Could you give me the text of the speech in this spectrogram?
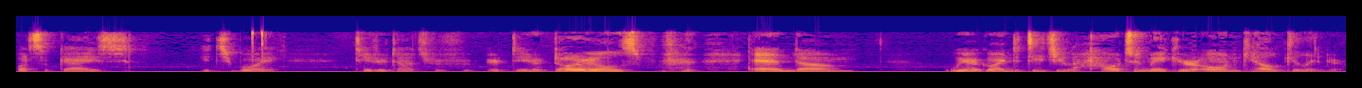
What's up, guys? It's your boy, Tater Tots for or Tater Tutorials, and um, we're going to teach you how to make your own calculator.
